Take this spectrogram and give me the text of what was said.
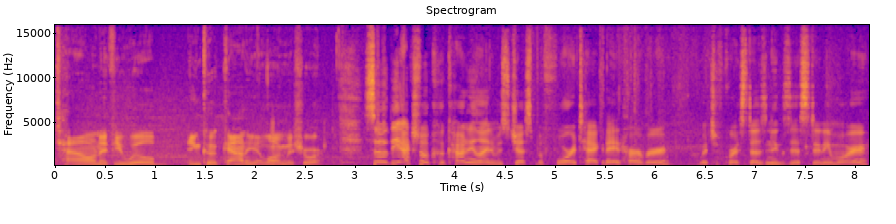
town, if you will, in Cook County along the shore. So the actual Cook County line was just before Taconite Harbor, which of course doesn't exist anymore.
